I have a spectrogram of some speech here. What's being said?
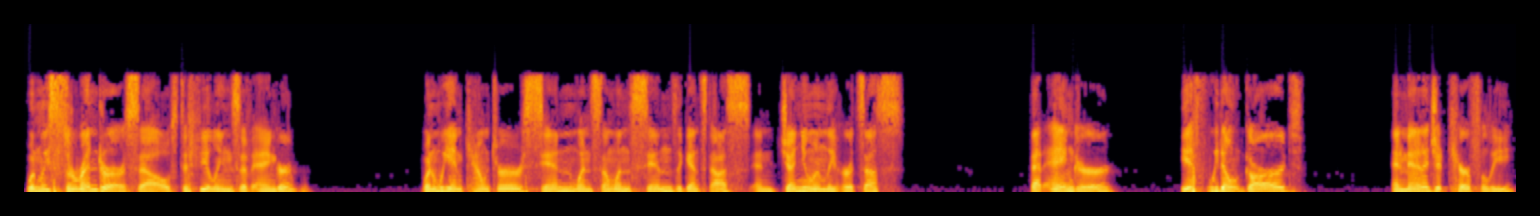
When we surrender ourselves to feelings of anger, when we encounter sin, when someone sins against us and genuinely hurts us, that anger, if we don't guard and manage it carefully,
